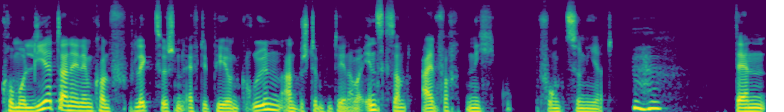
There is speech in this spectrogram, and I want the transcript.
kumuliert dann in dem Konflikt zwischen FDP und Grünen an bestimmten Themen, aber insgesamt einfach nicht funktioniert. Mhm. Denn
